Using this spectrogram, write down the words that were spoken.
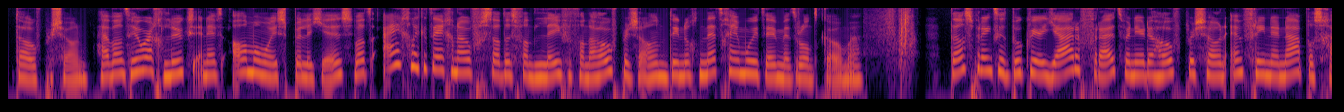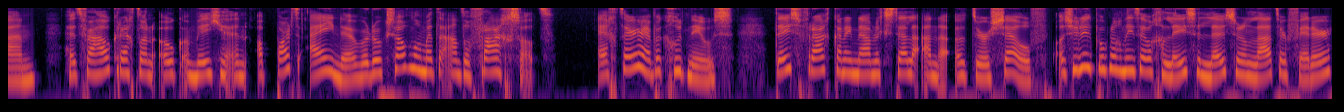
de hoofdpersoon. Hij woont heel erg luxe en heeft allemaal mooie spulletjes, wat eigenlijk het tegenovergestelde is van het leven van de hoofdpersoon, die nog net geen moeite heeft met rondkomen. Dan springt het boek weer jaren vooruit wanneer de hoofdpersoon en vrienden naar Napels gaan. Het verhaal krijgt dan ook een beetje een apart einde, waardoor ik zelf nog met een aantal vragen zat. Echter heb ik goed nieuws. Deze vraag kan ik namelijk stellen aan de auteur zelf. Als jullie het boek nog niet hebben gelezen, luister dan later verder,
